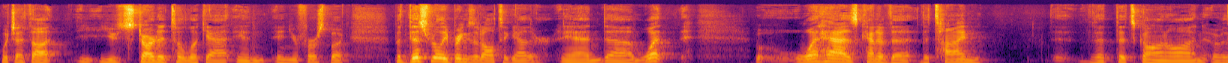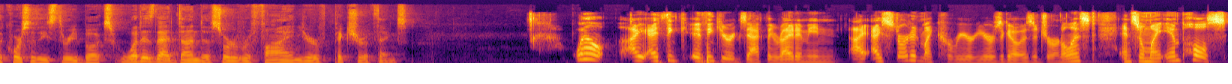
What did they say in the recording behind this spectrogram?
which I thought you started to look at in in your first book but this really brings it all together. And um, what what has kind of the the time that that's gone on over the course of these three books? What has that done to sort of refine your picture of things? Well, I, I, think I think you're exactly right. I mean, I, I, started my career years ago as a journalist, and so my impulse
